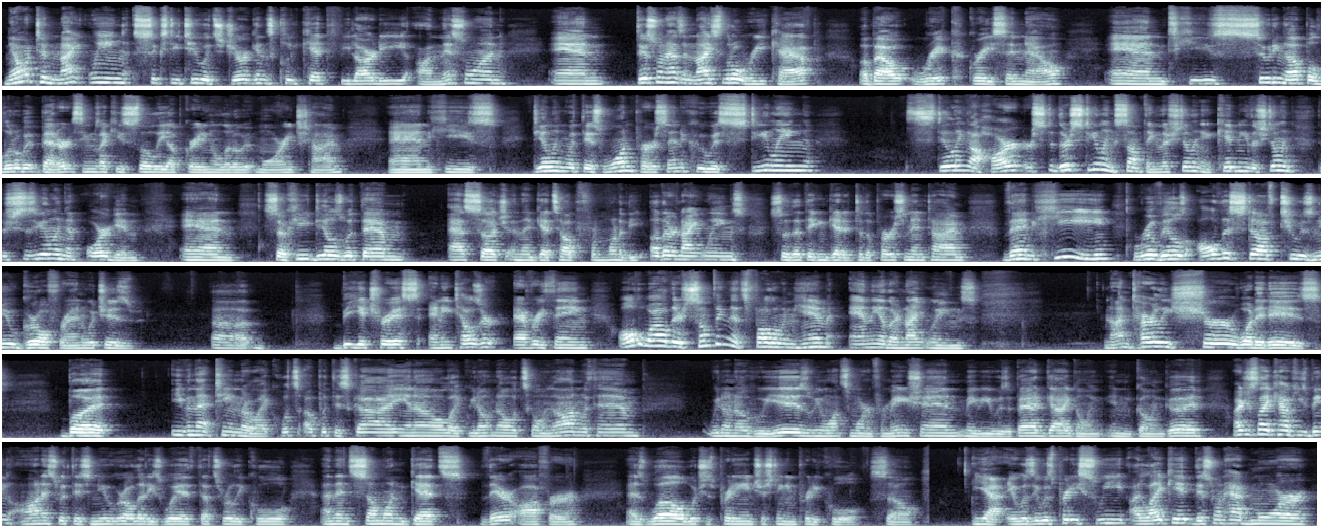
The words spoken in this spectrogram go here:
Now on to Nightwing 62. It's Jurgens Cliquet Filardi on this one. And this one has a nice little recap about Ric Grayson now. And he's suiting up a little bit better. It seems like he's slowly upgrading a little bit more each time. And he's dealing with this one person who is stealing stealing a heart or st- they're stealing something. They're stealing a kidney. They're stealing they're stealing an organ, and so he deals with them as such, and then gets help from one of the other Nightwings so that they can get it to the person in time. Then he reveals all this stuff to his new girlfriend, which is uh, Beatrice, and he tells her everything. All the while, there's something that's following him and the other Nightwings not entirely sure what it is, but even that team, they're like, what's up with this guy? You know, like, we don't know what's going on with him. We don't know who he is. We want some more information. Maybe he was a bad guy going in going good. I just like how he's being honest with this new girl that he's with. That's really cool. And then someone gets their offer as well, which is pretty interesting and pretty cool. So, yeah, it was it was pretty sweet. I like it. This one had more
